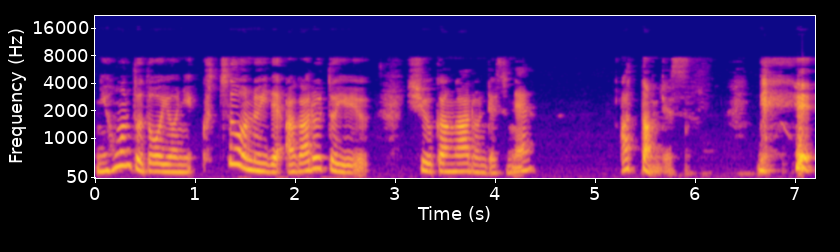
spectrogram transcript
日本と同様に靴を脱いで上がるという習慣があるんですね。あったんです。で、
